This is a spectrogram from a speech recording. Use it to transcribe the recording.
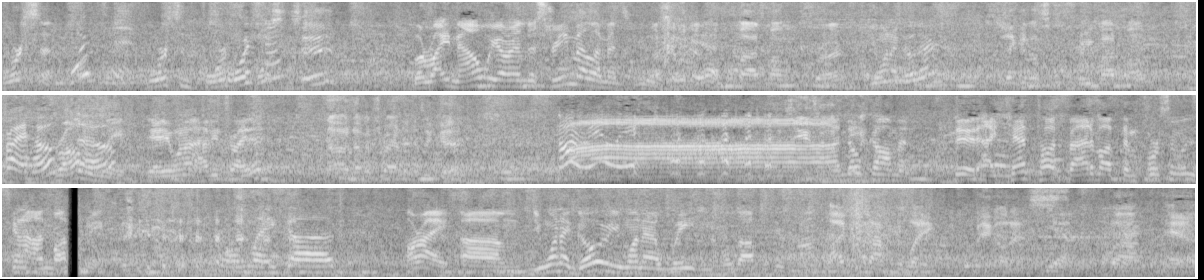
Forsen. Forsen. Forsen. Forsen. What's it? But right now we are in the StreamElements I booth. think we're going for MadMonq, bro. You want to go there? They give us some free MadMonq. I hope Probably. so. Yeah. You want to? Have you tried it? No, I've never tried it. Is it good? Not really. Ah, no comment, dude. I can't talk bad about them. Forsen is gonna unlock me. oh my god. All right. Um, you want to go or you want to wait and hold off with your comment? I could have to wait, for being honest. Yeah. But, yeah.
